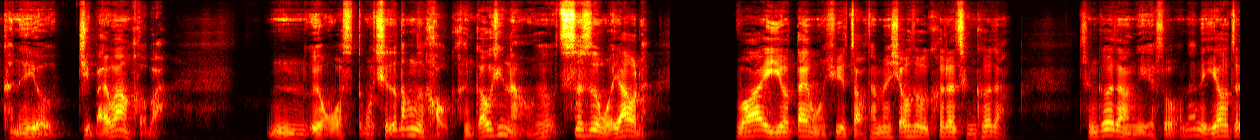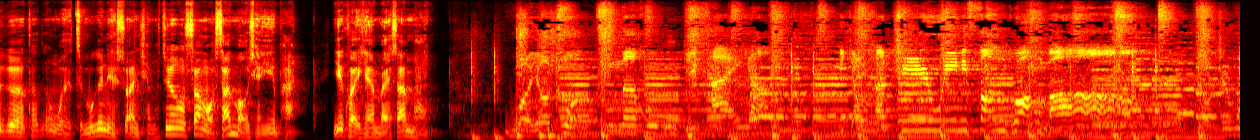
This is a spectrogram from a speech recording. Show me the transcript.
可能有几百万盒吧。”嗯，哎呦，我我其实当时好很高兴呐，我说这是我要的。我阿姨又带我去找他们销售科的陈科长，陈科长也说：“那你要这个？”他说：“我怎么跟你算钱？最后算我三毛钱一盘，一块钱买三盘。”我要捉住那红的太阳，要它只为你放光芒，导致我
